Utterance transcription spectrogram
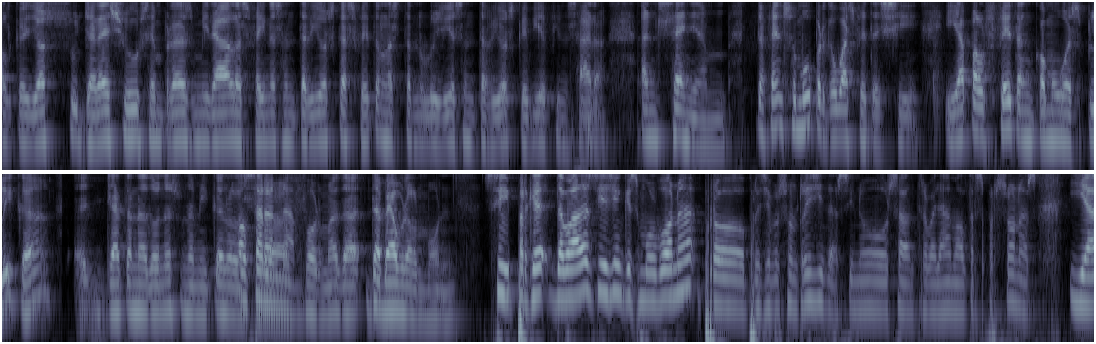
el que jo suggereixo sempre és mirar les feines anteriors que has fet en les tecnologies anteriors que hi havia fins ara. Ensenya'm, defensa-m'ho perquè ho has fet així. I ja pel fet en com ho explica, ja te n'adones una mica de la El seva tarannà. forma de, de veure el món. Sí, perquè de vegades hi ha gent que és molt bona, però, per exemple, són rígides i no saben treballar amb altres persones. I hi ha,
